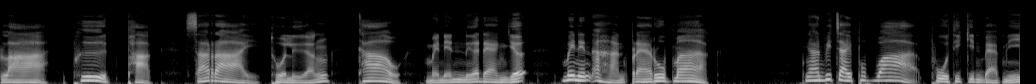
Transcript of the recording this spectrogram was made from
ปลา พืช ผัก สาหร่าย ถั่วเหลือง ข้าว ไม่เน้นเนื้อแดงเยอะ ไม่เน้นอาหารแปรรูปมาก งานวิจัยพบว่าผู้ที่กินแบบนี้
